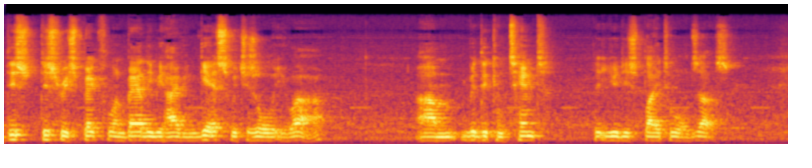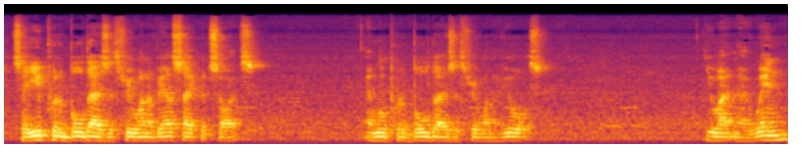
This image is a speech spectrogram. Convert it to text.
dis disrespectful and badly behaving guests, which is all that you are, um, with the contempt that you display towards us. So you put a bulldozer through one of our sacred sites, and we'll put a bulldozer through one of yours. You won't know when,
